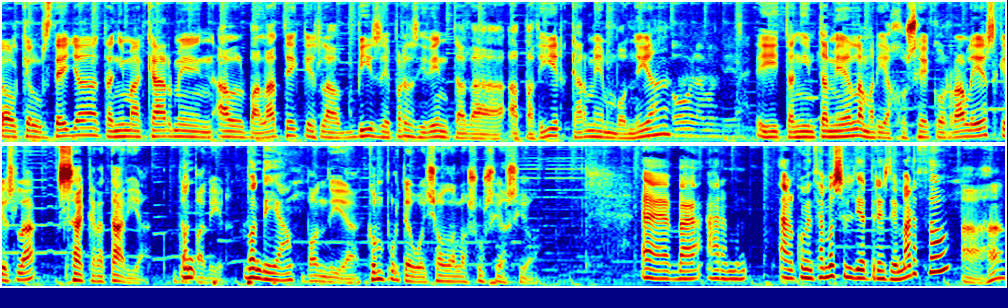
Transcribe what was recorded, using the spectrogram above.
el que els deia, tenim a Carmen Albalate, que és la vicepresidenta d'Apadir. Carmen, bon dia. Hola, bon dia. I tenim també la Maria José Corrales, que és la secretària d'Apadir. Bon, bon dia. Bon dia. Com porteu això de l'associació? Eh, va, ahora, al, comenzamos el día 3 de marzo. Ajá.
